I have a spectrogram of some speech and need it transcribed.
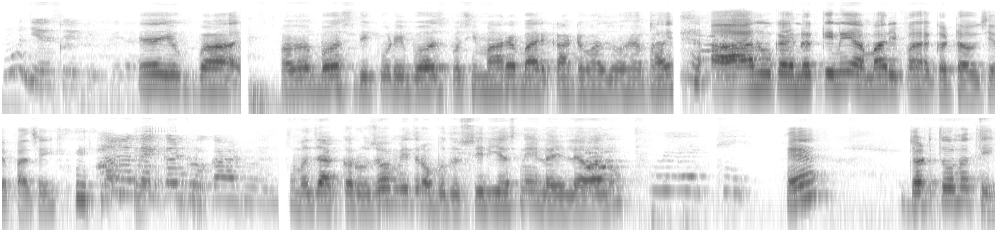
હું જે setting એ યુગભાઈ. હવે બસ દીકુડી બસ પછી મારે બહાર કાઢવા જો હે ભાઈ. આનું કઈ નક્કી નહીં મારી પાસે કઢાવ છે પાછી. મજાક કરું છો મિત્રો બધું સિરિયસ નહીં લઈ લેવાનું. હે? જડતું નથી.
